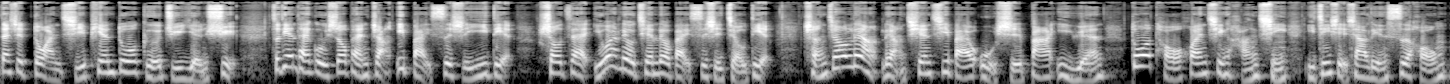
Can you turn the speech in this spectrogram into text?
但是短期偏多格局延续。昨天台股收盘涨一百四十一点，收在一万六千六百四十九点，成交量两千七百五十八亿元，多头欢庆行情已经写下连四红。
